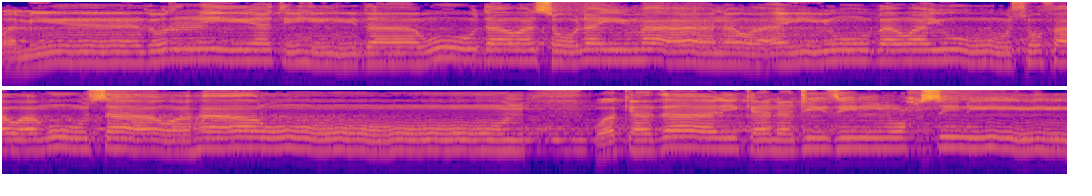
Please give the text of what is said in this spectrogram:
ومن ذريته داود وسليمان وأيوب ويوسف وموسى وهارون وكذلك نجزي المحسنين.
